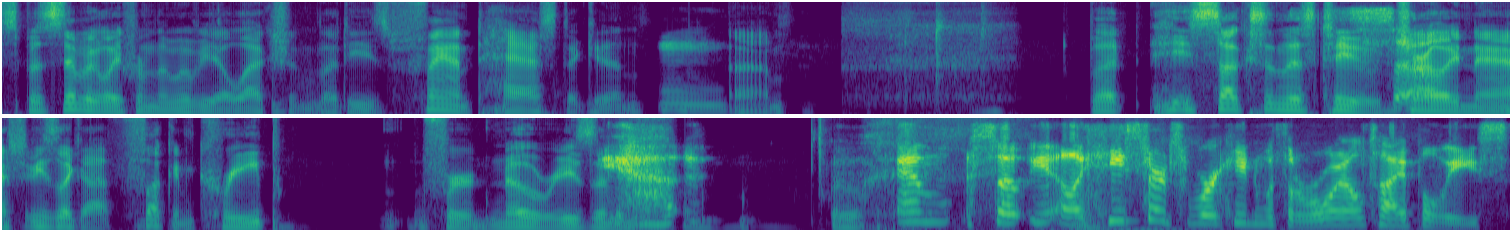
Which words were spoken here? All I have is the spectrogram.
specifically from the movie Election that he's fantastic in. Mm. Um, but he sucks in this too, So- Charlie Nash. He's like a fucking creep for no reason. Yeah, Ugh. and so yeah, like he starts working with the Royal Thai Police,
